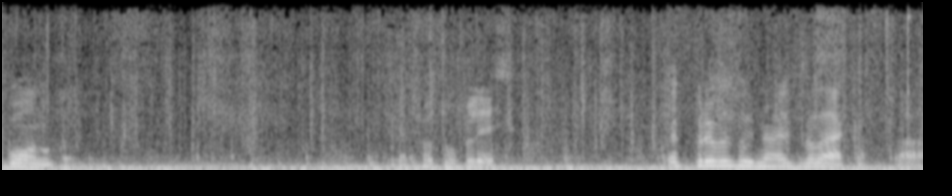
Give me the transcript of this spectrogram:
Бонус. якщо тут близько. Як привезуть навіть здалека. Так.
